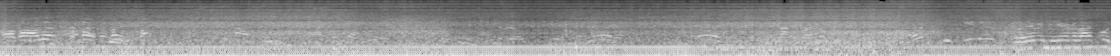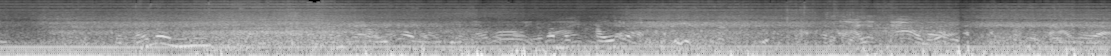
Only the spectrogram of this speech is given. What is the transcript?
เอาพอแล้วค่อยๆค่อยๆไปเคย ขายยันข้าเลยขายเลยอะ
